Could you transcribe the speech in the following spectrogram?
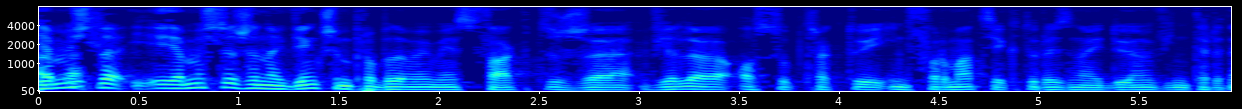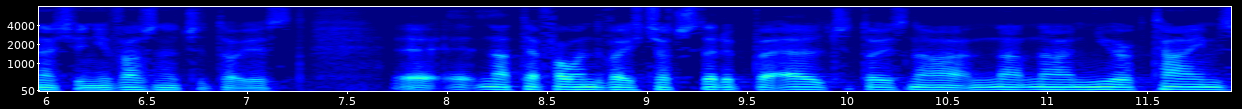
ja myślę, ja myślę, że największym problemem jest fakt, że wiele osób traktuje informacje, które znajdują w internecie, nieważne czy to jest e, na tvn24.pl, czy to jest na, na, na New York Times,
